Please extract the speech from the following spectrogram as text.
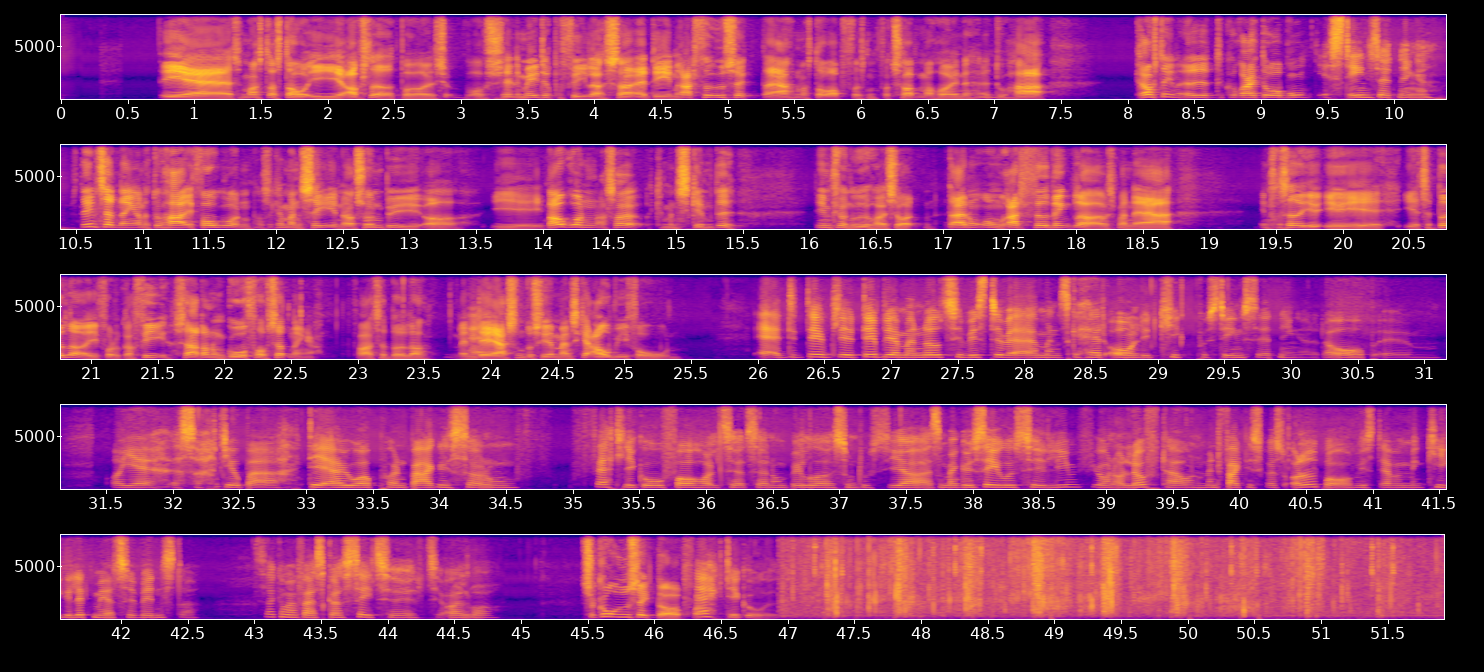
Det er, som også der står i opslaget på vores sociale medieprofiler, så er det en ret fed udsigt, der er, når man står op for, sådan, for toppen af højene, mm. at du har gravsten, er det det korrekte ord at bruge? Ja, stensætninger. Stensætningerne, du har i forgrunden, og så kan man se Nørre Sundby og i, i baggrunden, og så kan man skimte Limfjorden ude i horisonten. Der er nogle, nogle ret fede vinkler, hvis man er interesseret i, i, i at tage billeder i fotografi, så er der nogle gode forudsætninger for at tage billeder. Men ja. det er, som du siger, man skal afvige for ruten. Ja, det, det, bliver, det bliver man nødt til, hvis det er, at man skal have et ordentligt kig på stensætningerne deroppe. Øhm, og ja, altså, det er jo bare, det er jo op på en bakke, så nogle fattelig gode forhold til at tage nogle billeder, som du siger. Altså man kan jo se ud til Limfjorden og Lufthavn, men faktisk også Aalborg, hvis der man kigger lidt mere til venstre. Så kan man faktisk også se til, til Aalborg. Så god udsigt deroppe fra. Rigtig god.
